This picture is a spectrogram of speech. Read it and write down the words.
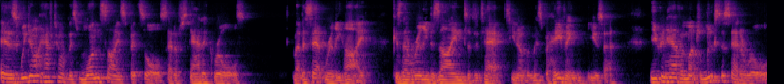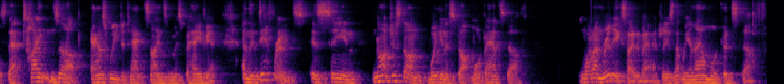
is we don't have to have this one size fits all set of static rules that are set really high because they're really designed to detect, you know, the misbehaving user. You can have a much looser set of rules that tightens up as we detect signs of misbehavior. And the difference is seen not just on we're going to stop more bad stuff. What I'm really excited about actually is that we allow more good stuff.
